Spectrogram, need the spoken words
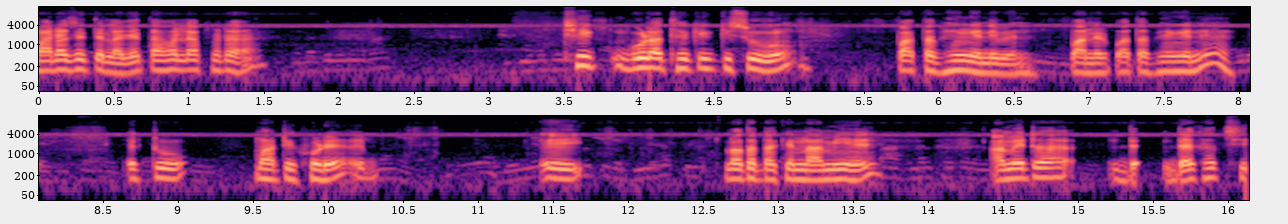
মারা যেতে লাগে, তাহলে আপনারা ঠিক গোড়া থেকে কিছু পাতা ভেঙে নেবেন, পানের পাতা ভেঙে নিয়ে একটু মাটি খুঁড়ে, এই- লতাটাকে নামিয়ে আমি এটা দেখাচ্ছি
